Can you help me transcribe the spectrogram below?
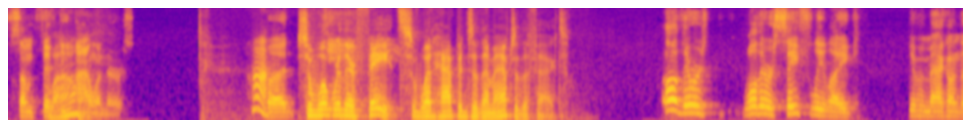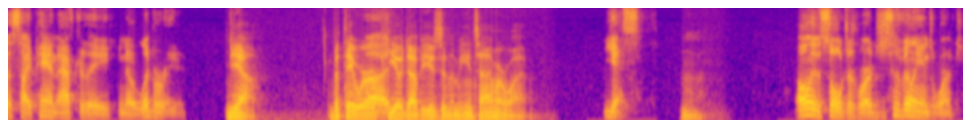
some 50 Wow. islanders. Huh. But So, what were their fates? What happened to them after the fact? Oh, they were well, they were safely like given back onto Saipan after they, you know, liberated. Yeah. But they were POWs in the meantime, or what? Yes. Hmm. Only the soldiers were, civilians weren't.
